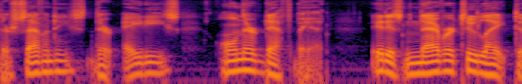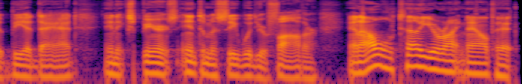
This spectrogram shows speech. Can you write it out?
their 70s, their 80s, on their deathbed. It is never too late to be a dad and experience intimacy with your father. And I will tell you right now that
